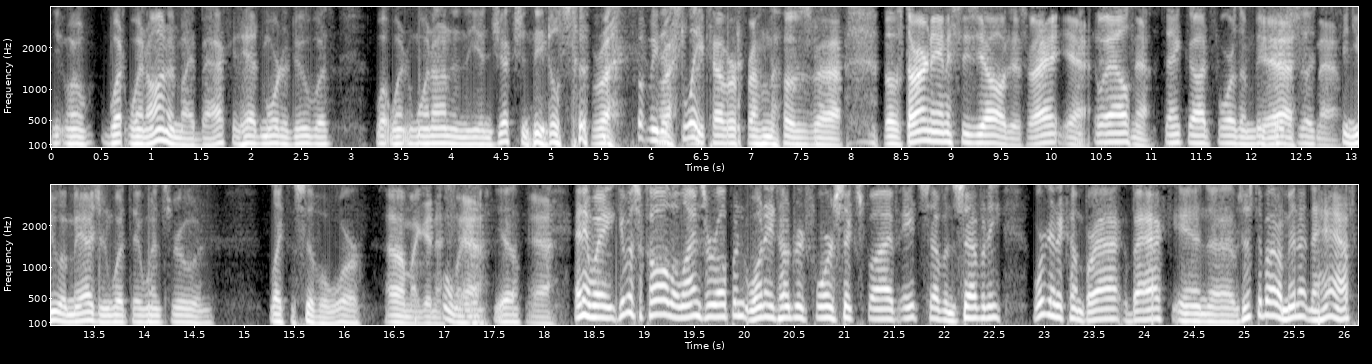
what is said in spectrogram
you know what went on in my back. It had more to do with what went went on in the injection needles to right, put me to right. sleep. Recover from those uh, those darn anesthesiologists, right? Yeah. Well, No. thank God for them because Yes, uh, no. can you imagine what they went through and like the Civil War? Oh my goodness. Oh my yeah. God, yeah. Yeah. Anyway, give us a call. The lines are open 1 800 465 8770. We're going to come bra- back in uh, just about a minute and a half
